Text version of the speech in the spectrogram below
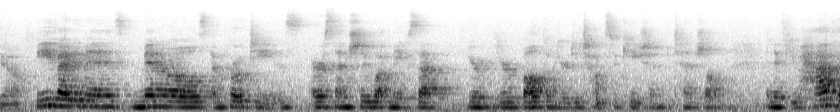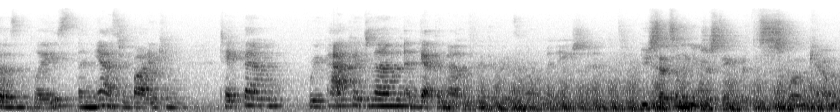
Yeah. B vitamins, minerals, and proteins are essentially what makes up your, your bulk of your detoxification potential. And if you have those in place, then yes, your body can take them, repackage them, and get them out through the routes of elimination. You said something interesting with the sperm count,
